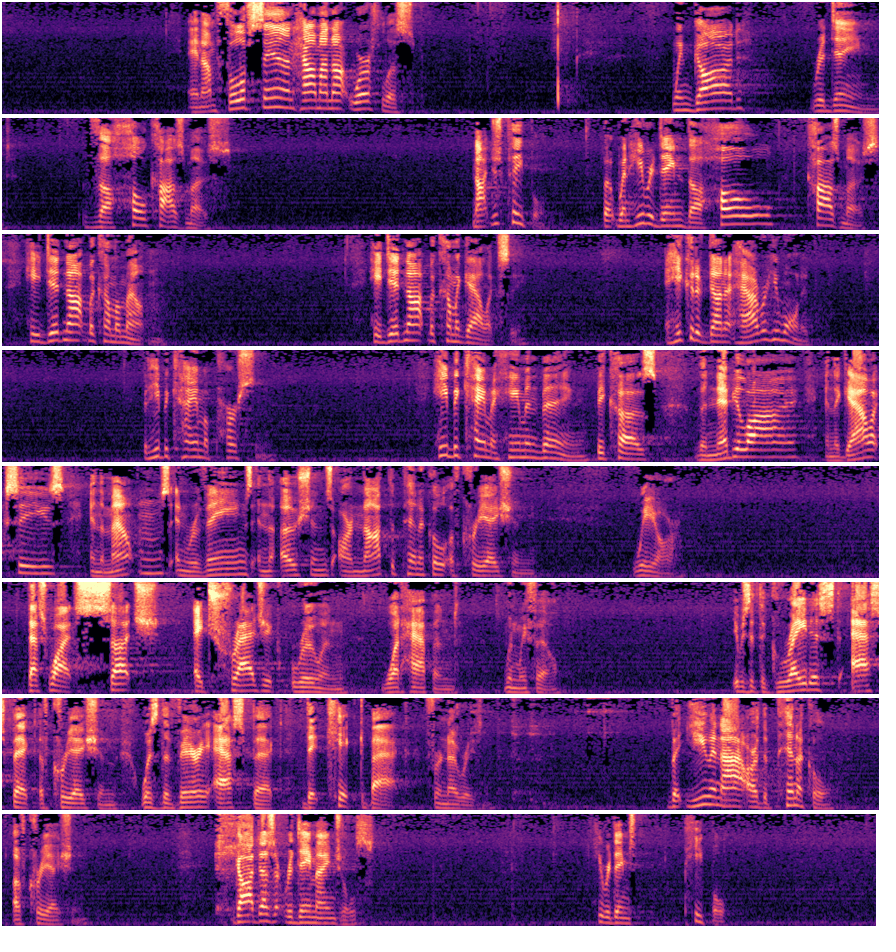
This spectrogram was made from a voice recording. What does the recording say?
And I'm full of sin. How am I not worthless? When God redeemed the whole cosmos, not just people, but when He redeemed the whole cosmos, He did not become a mountain. He did not become a galaxy. And He could have done it however He wanted. But He became a person. He became a human being because the nebulae and the galaxies and the mountains and ravines and the oceans are not the pinnacle of creation. We are. That's why it's such a tragic ruin what happened when we fell. It was that the greatest aspect of creation was the very aspect that kicked back for no reason. But you and I are the pinnacle of creation. God doesn't redeem angels, He redeems people.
